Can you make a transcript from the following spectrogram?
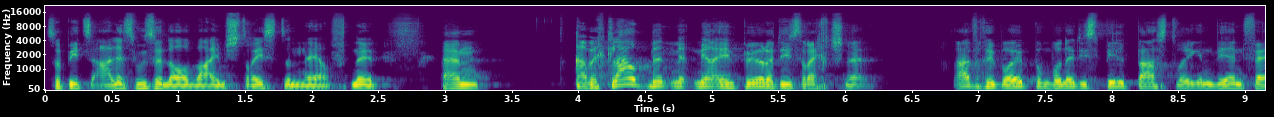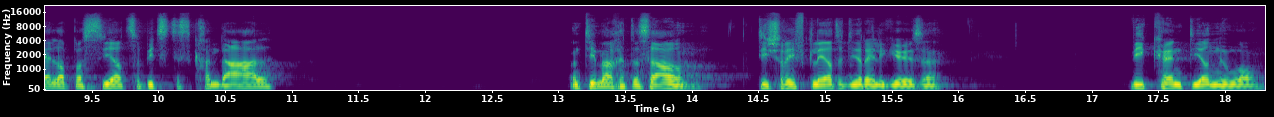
so ein bisschen alles rauslassen, was einem stresst und nervt. Nicht? Ähm, aber ich glaube, wir, wir empören uns recht schnell. Einfach über jemanden, der nicht ins Bild passt, wo irgendwie ein Fehler passiert, so ein bisschen der Skandal. Und die machen das auch. Die Schriftgelehrten, die Religiösen. Wie könnt ihr nur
